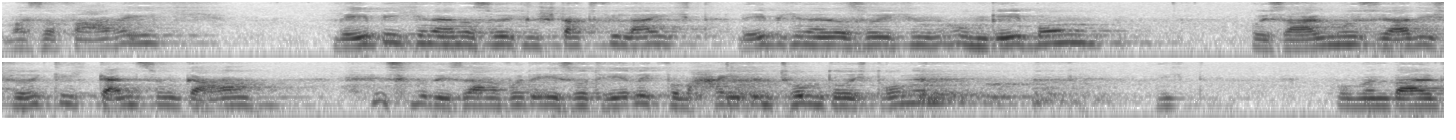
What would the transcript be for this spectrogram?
Was erfahre ich? Lebe ich in einer solchen Stadt vielleicht? Lebe ich in einer solchen Umgebung, wo ich sagen muss, ja, die ist wirklich ganz und gar jetzt würde ich sagen, von der Esoterik, vom Heidentum durchdrungen, nicht? wo man bald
